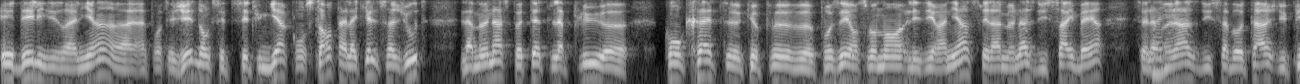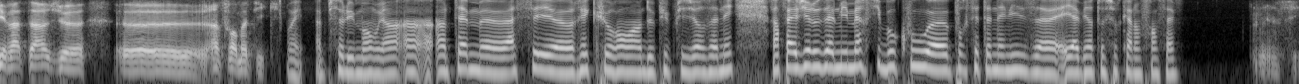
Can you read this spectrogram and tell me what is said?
aidé les Israéliens à, protéger. Donc c'est une guerre constante à laquelle s'ajoute la menace peut-être la plus concrète que peuvent poser en ce moment les Iraniens, c'est la menace du cyber, c'est la menace du sabotage, du piratage euh, informatique. Oui, absolument. Un, thème euh, assez euh, récurrent hein, depuis plusieurs années. Raphaël Jérusalemi, merci beaucoup pour cette analyse et à bientôt sur Canon Français. Merci.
